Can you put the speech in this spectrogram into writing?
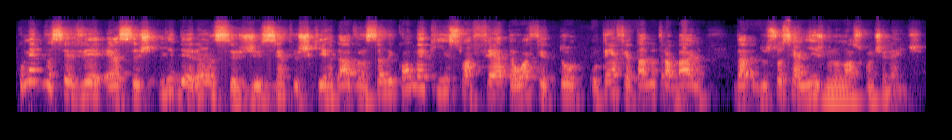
Como é que você vê essas lideranças de centro-esquerda avançando e como é que isso afeta ou afetou, ou tem afetado o trabalho da, do socialismo no nosso continente?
